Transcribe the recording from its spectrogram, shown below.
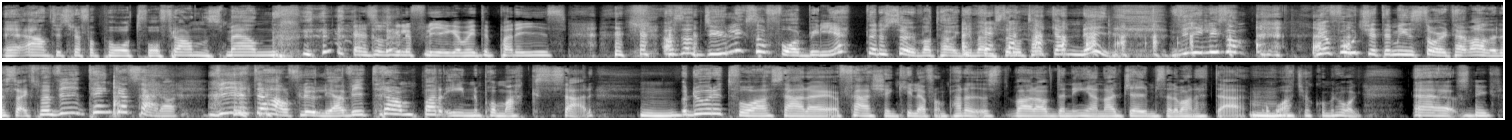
eh, Anty träffade på två fransmän. En som skulle flyga mig till Paris. Alltså att du liksom får biljetter servat höger vänster och tackar nej. Vi liksom, jag fortsätter min storytime alldeles strax men vi tänker att så här, vi är lite halvlulliga, vi trampar in på Max så här. Och då är det två så här, fashion killar från Paris varav den ena James eller vad han hette, och att jag kommer ihåg. Eh, Snyggt.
